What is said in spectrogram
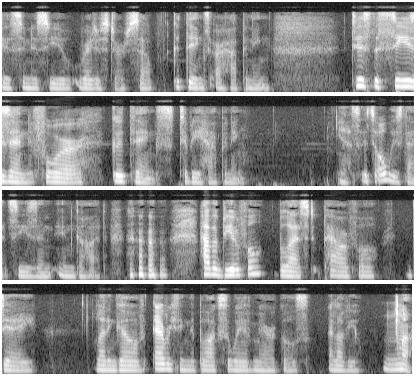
as soon as you register. So good things are happening. Tis the season for good things to be happening. Yes, it's always that season in God. Have a beautiful, blessed, powerful day, letting go of everything that blocks the way of miracles. I love you. Mwah.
